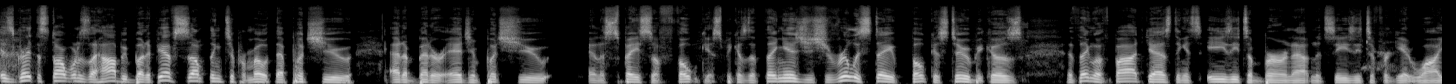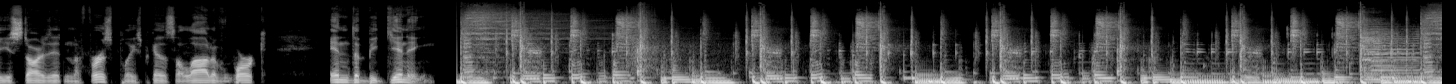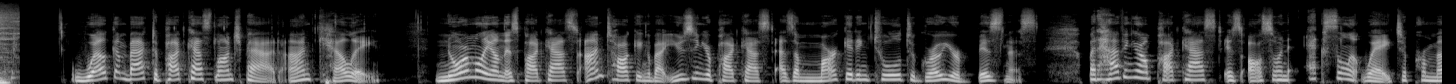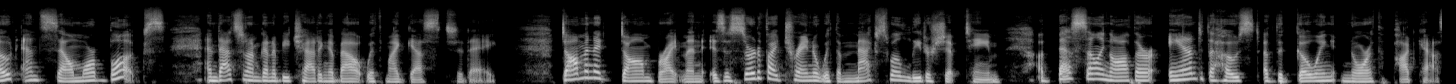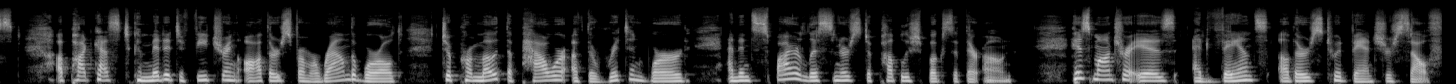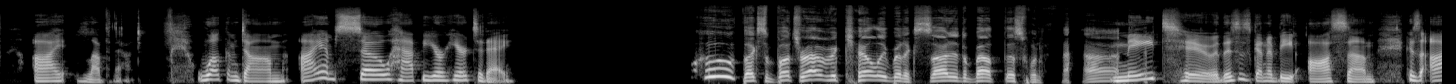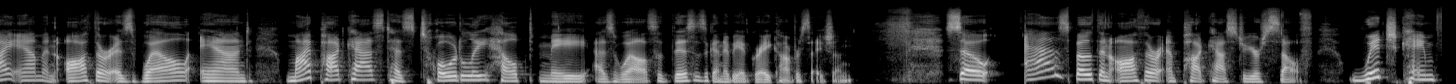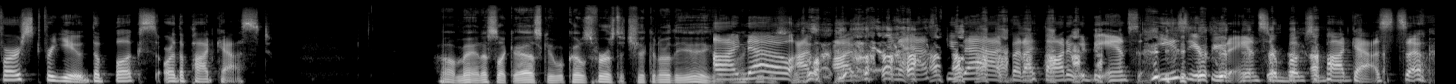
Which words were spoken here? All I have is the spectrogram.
it's great to start one as a hobby, but if you have something to promote that puts you at a better edge and puts you in a space of focus, because the thing is, you should really stay focused too, because the thing with podcasting, it's easy to burn out and it's easy to forget why you started it in the first place because it's a lot of work in the beginning. Welcome back to Podcast Launchpad. I'm Kelly. Normally on this podcast, I'm talking about using your podcast as a marketing tool to grow your business. But having your own podcast is also an excellent way to promote and sell more books. And that's what I'm going to be chatting about with my guest today. Dominic Dom Brightmon is a certified trainer with the Maxwell Leadership Team, a best-selling author, and the host of the Going North podcast, a podcast committed to featuring authors from around the world to promote the power of the written word and inspire listeners to publish books of their own. His mantra is advance others to advance yourself. I love that. Welcome, Dom. I am so happy you're here today. Whew, thanks a bunch for having me, Kelly. Been excited about this one. me too. This is going to be awesome because I am an author as well. And my podcast has totally helped me as well. So this is going to be a great conversation. So, as both an author and podcaster yourself, which came first for you, the books or the podcast? Oh man, that's like asking what comes first, the chicken or the egg. I know. I, I, was going to ask you that, but I thought it would be answer, easier for you to answer books or podcasts. So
